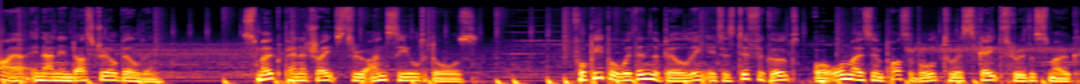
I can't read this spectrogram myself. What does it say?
Fire in an industrial building. Smoke penetrates through unsealed doors. For people within the building, it is difficult or almost impossible to escape through the smoke.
